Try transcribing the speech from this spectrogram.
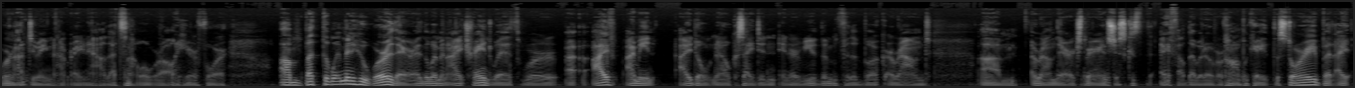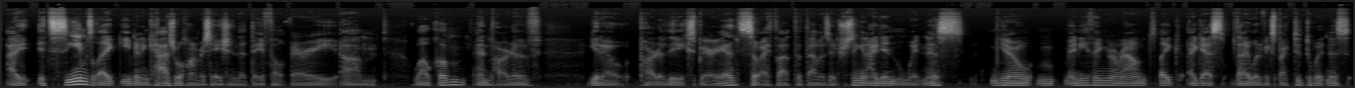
we're not doing that right now. That's not what we're all here for. Um, but the women who were there and the women i trained with were uh, i i mean i don't know because i didn't interview them for the book around um, around their experience just because I felt that would overcomplicate the story. But I, I, it seemed like even in casual conversation that they felt very um, welcome and part of, you know, part of the experience. So I thought that that was interesting, and I didn't witness, you know, anything around like I guess that I would have expected to witness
